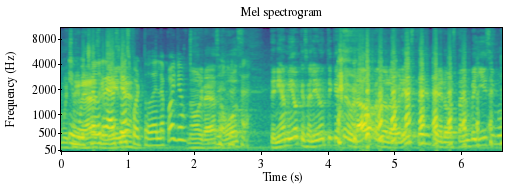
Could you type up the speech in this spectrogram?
Muchas y muchas gracias, gracias Emilia. por todo el apoyo. No, gracias a vos. Tenía miedo que saliera un tiquete dorado cuando lo abriste, pero están bellísimos.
